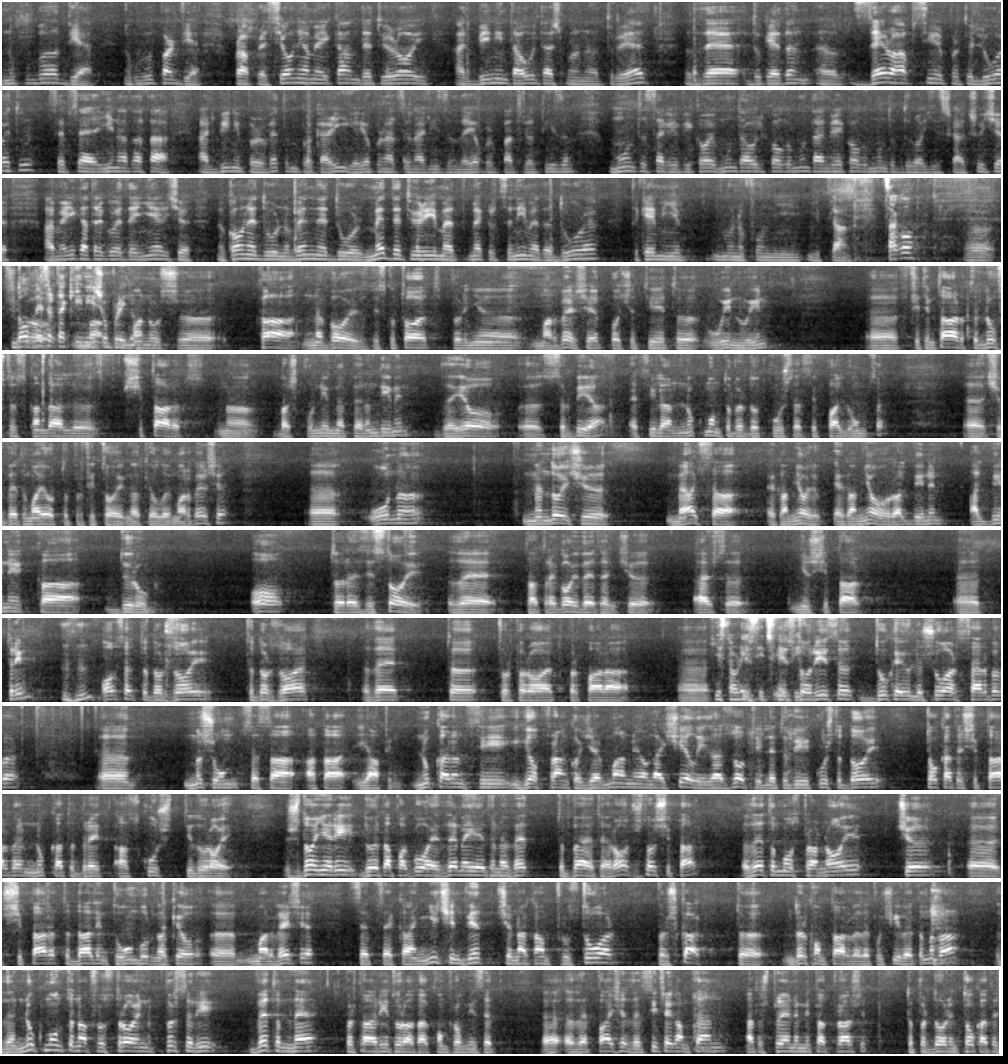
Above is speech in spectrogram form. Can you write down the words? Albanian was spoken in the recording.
Nuk u bë dje, nuk u bë pardje. Pra presioni amerikan detyroi Albinin ta ul tashmë në tryezë dhe duke i dhënë zero hapësirë për të luajtur, sepse siç ta thashë, Albini për vetëm për karige, jo për nacionalizëm dhe jo për patriotizëm, mund të sakrifikojë, mund ta ulë kokën, mund ta ngrejë kokën, mund të durojë gjithçka. Kështu që Amerika tregoi edhe një herë që në kohën e duhur, në vendin e duhur, me detyrimet, me kërcënimet e duhura, Të kemi një më në fund një një plan. Çako, ndodh nesër takimi i shumëpritur. Manush, ka nevojë të diskutohet për një marrëveshje, po që të jetë win-win. Fitimtarë të luftës kanë dalë shqiptarët në bashkëpunim me Perëndimin dhe jo Serbia, e cila nuk mund të vërë dot kushte si palë humbëse, që vetëm ajo të përfitojë nga kjo lloj marrëveshje. Unë Mendoj që me aq sa e kam e kam njohur Albinin, Albini ka dy rrugë, o të rezistojë dhe ta tregojë veten që është një shqiptar trim, ose të dorëzojë, të dorëzohet dhe të turpërohet përpara historisë duke iu lëshuar serbëve më shumë se sa ata japin nuk ka rëndësi jo franko gjerman jo nga qielli nga zoti le të vijë kush të dojë tokat e shqiptarëve nuk ka të drejtë askush t'i dhurojë çdo njeri duhet ta paguajë dhe me jetën e vet të bëhet hero çdo shqiptar dhe të mos pranojë që shqiptarët të dalin të humbur nga kjo marrëveshje sepse ka njëqind vjet që na kanë frustruar për shkak të ndërkombëtarëve dhe fuqive të mëdha dhe nuk mund të na frustrojnë përsëri vetëm ne për të arritur ata kompromiset dhe paqet dhe siç e kam thënë atë shprehjen e Mit'hat Frashërit të përdorin tokat e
